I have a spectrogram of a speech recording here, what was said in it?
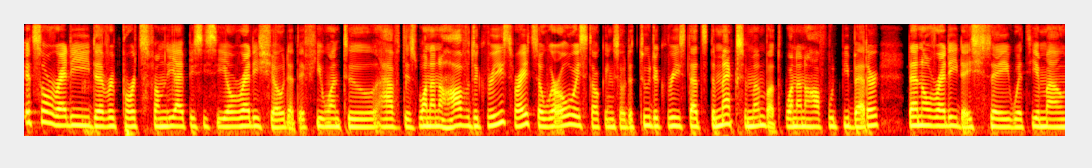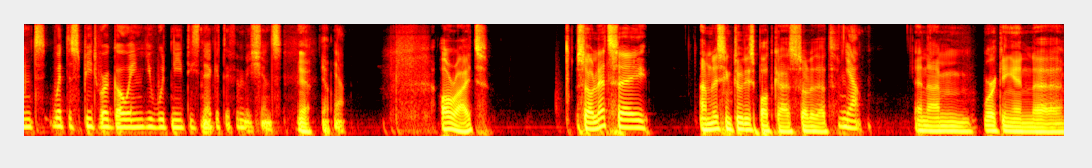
it's already the reports from the IPCC already show that if you want to have this one and a half degrees, right? So we're always talking. So the two degrees that's the maximum, but one and a half would be better. Then already they say with the amount, with the speed we're going, you would need these negative emissions. Yeah. Yeah. Yeah. All right. So let's say I'm listening to this podcast so that Yeah. and I'm working in uh,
